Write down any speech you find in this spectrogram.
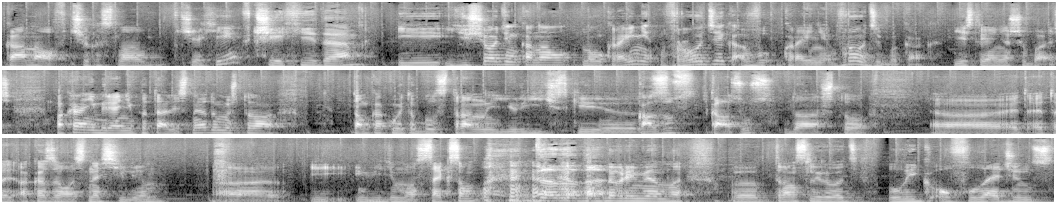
канал в, Чехослов... в Чехии В Чехии, да. и еще один канал на Украине, вроде как, в Украине, вроде бы как, если я не ошибаюсь. По крайней мере, они пытались, но я думаю, что там какой-то был странный юридический э, Казус. казус, да, что э, это, это оказалось насилием э, и, и, видимо, сексом одновременно э, транслировать League of Legends.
